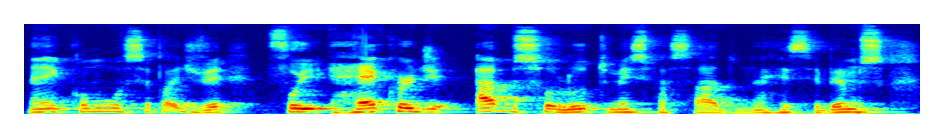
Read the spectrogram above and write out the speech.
Né? E como você pode ver, foi recorde absoluto mês passado. Né? Recebemos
